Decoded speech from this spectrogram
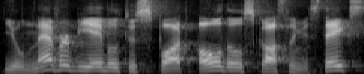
you'll never be able to spot all those costly mistakes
